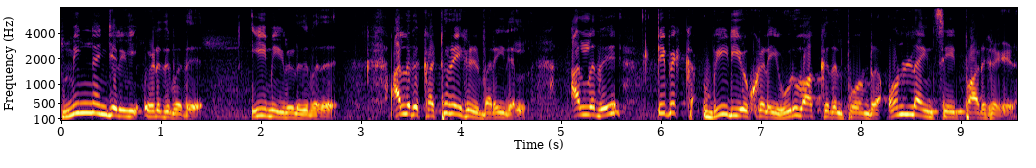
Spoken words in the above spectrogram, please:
மின்னஞ்சலில் எழுதுவது இமெயில் எழுதுவது அல்லது கட்டுரைகள் வரைதல் அல்லது டிபெக் வீடியோக்களை உருவாக்குதல் போன்ற ஆன்லைன் செயற்பாடுகள்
